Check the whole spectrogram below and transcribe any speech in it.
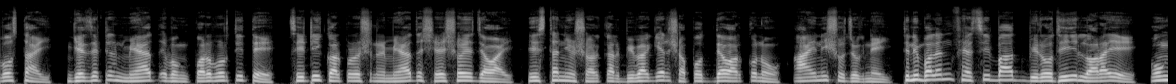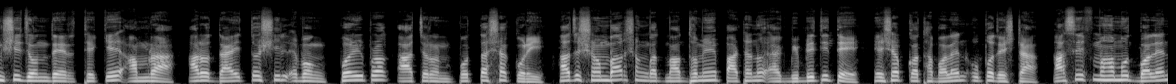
অবস্থায় গেজেটের মেয়াদ এবং পরবর্তীতে সিটি কর্পোরেশনের মেয়াদ শেষ হয়ে যাওয়ায় স্থানীয় সরকার বিভাগের শপথ দেওয়ার কোনো আইনি সুযোগ নেই। তিনি বলেন, ফ্যাসিবাদ বিরোধী লড়াইয়ে অংশীজনদের থেকে আমরা আরও দায়িত্বশীল এবং পরিপক্ক আচরণ প্রত্যাশা করি। আজ সোমবার সংবাদ মাধ্যমে পাঠানো এক বিবৃতিতে এসব কথা বলেন উপদেষ্টা। আসিফ মাহমুদ বলেন,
